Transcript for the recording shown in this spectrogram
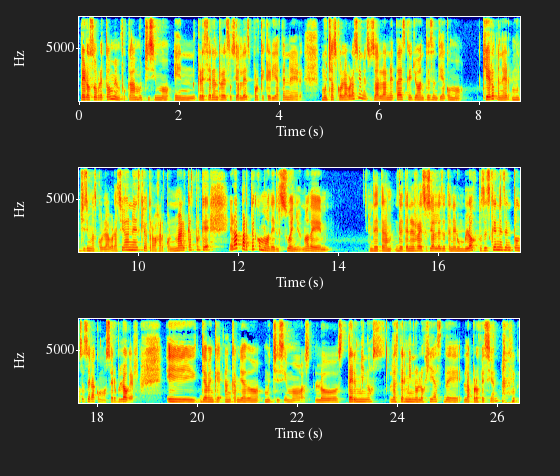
pero sobre todo me enfocaba muchísimo en crecer en redes sociales porque quería tener muchas colaboraciones. O sea, la neta es que yo antes sentía como quiero tener muchísimas colaboraciones, quiero trabajar con marcas porque era parte como del sueño, ¿no? De de, tener redes sociales, de tener un blog, pues es que en ese entonces era como ser blogger. Y ya ven que han cambiado muchísimos los términos, las terminologías de la profesión.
